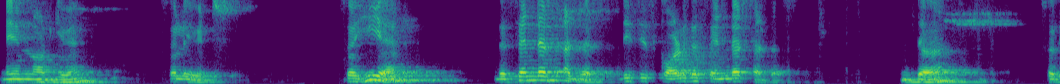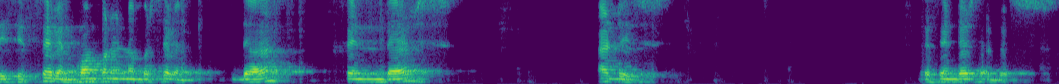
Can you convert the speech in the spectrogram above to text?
Name not given. So leave it. So here, the sender's address. This is called the sender's address. the, so this is seven, component number seven, the sender's address. The sender's address.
